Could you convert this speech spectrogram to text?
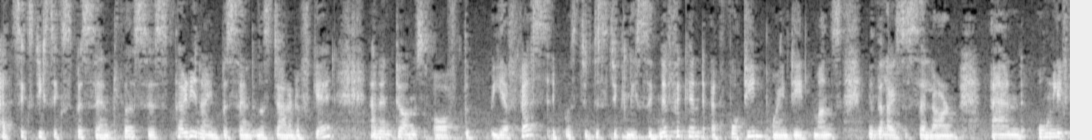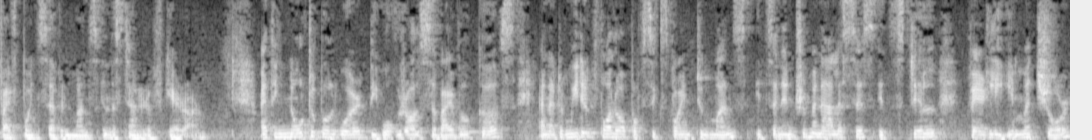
at 66% versus 39% in the standard of care. And in terms of the PFS, it was statistically significant at 14.8 months in the Liso-cel arm and only 5.7 months in the standard of care arm. I think notable were the overall survival curves, and at a median follow up of 6.2 months, it's an interim analysis. It's still fairly immature,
